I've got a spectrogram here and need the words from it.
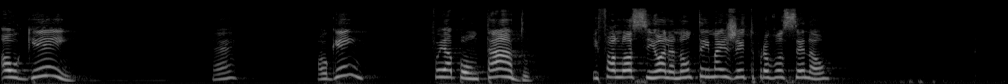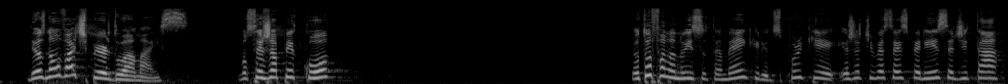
alguém, né? Alguém foi apontado e falou assim: Olha, não tem mais jeito para você, não. Deus não vai te perdoar mais. Você já pecou. Eu estou falando isso também, queridos, porque eu já tive essa experiência de estar tá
